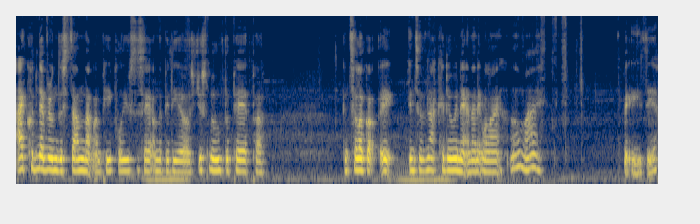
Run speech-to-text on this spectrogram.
I could never understand that when people used to say it on the videos, just move the paper until I got it into the knack of doing it and then it was like, oh my, it's a bit easier.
